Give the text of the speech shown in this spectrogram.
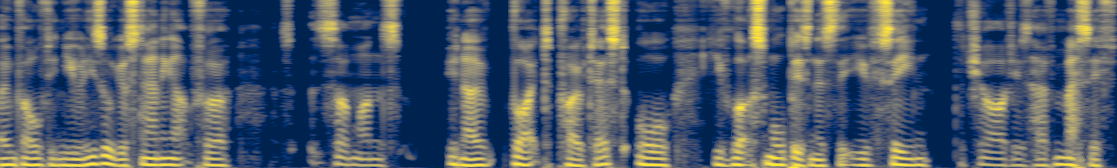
involved in ULEZ, or you're standing up for someone's you know right to protest, or you've got a small business that you've seen the charges have massive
